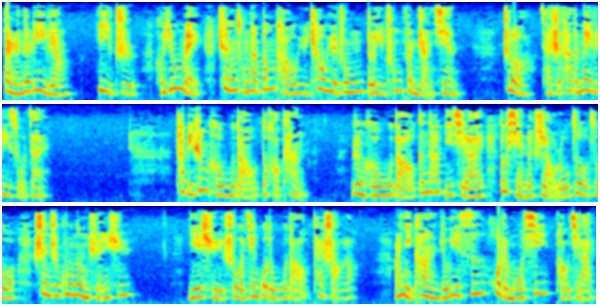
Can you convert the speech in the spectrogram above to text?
但人的力量、意志和优美却能从那奔跑与跳跃中得以充分展现，这才是他的魅力所在。他比任何舞蹈都好看，任何舞蹈跟他比起来都显得矫揉做作，甚至故弄玄虚。也许是我见过的舞蹈太少了。而你看刘易斯或者摩西跑起来，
